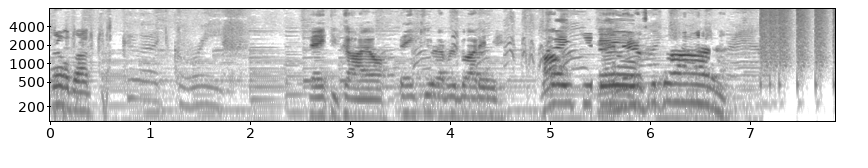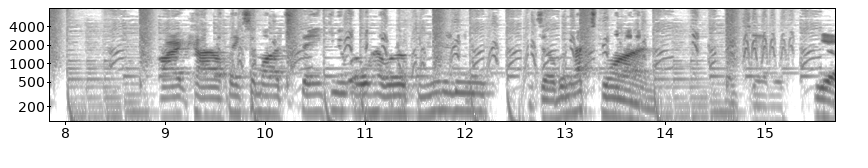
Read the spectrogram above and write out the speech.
LeBron. Good grief. thank you, Kyle. Thank you, everybody. Thank you. And there's LeBron. All right, Kyle, thanks so much. Thank you. Oh, hello, community. Until the next one. Thanks, Daniel. Yeah.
